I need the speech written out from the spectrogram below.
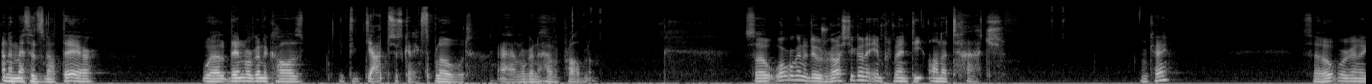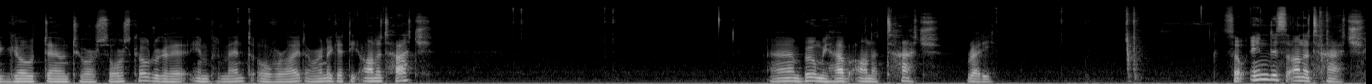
and the method's not there, well, then we're going to cause the gap's just going to explode and we're going to have a problem. So what we're going to do is we're actually going to implement the on attach. Okay. So we're going to go down to our source code. We're going to implement override and we're going to get the on attach. And boom, we have on attach ready. So in this on attach,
